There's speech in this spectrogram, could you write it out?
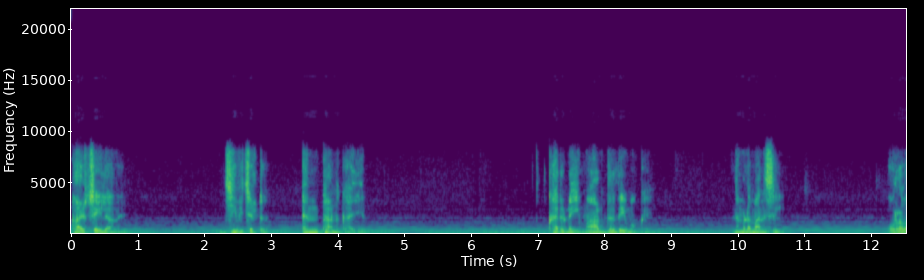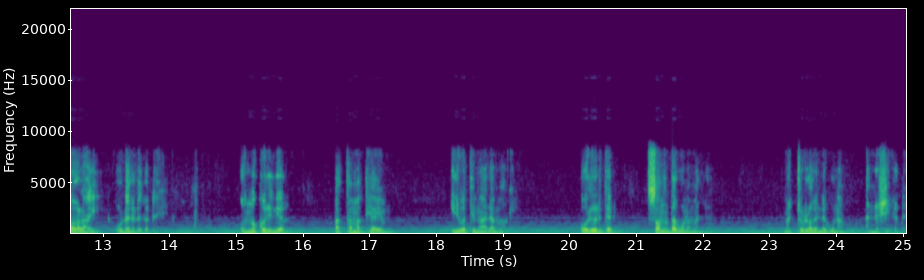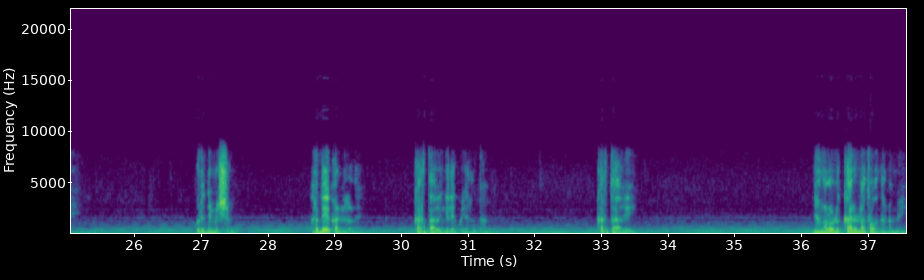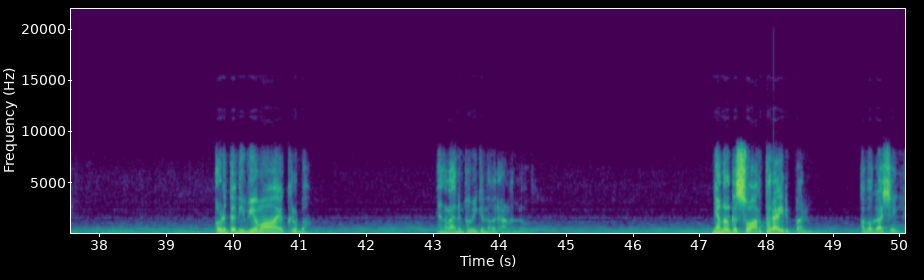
കാഴ്ചയില്ലാതെ ജീവിച്ചിട്ട് എന്താണ് കാര്യം? കരുണയും ആർദ്രതയും ഒക്കെ നമ്മുടെ മനസ്സിൽ ഉറവകളായി ഉടലെടുക്കട്ടെ. ഒന്ന് കൊരിന്തിയർ പത്താം അധ്യായം ഇരുപത്തിനാലാം വാക്യം. ഓരോരുത്തൻ സ്വന്തം ഗുണമല്ല മറ്റുള്ളവന്റെ ഗുണം അന്വേഷിക്കട്ടെ. ഒരു നിമിഷം ഹൃദയ കണ്ണുകളെ കർത്താവിങ്കിലേക്ക് ഉയർത്താം. കർത്താവെ ഞങ്ങളോട് കരുണ തോന്നണമേ. അവിടുത്തെ ദിവ്യമായ കൃപ ഞങ്ങൾ അനുഭവിക്കുന്നവരാണല്ലോ. ഞങ്ങൾക്ക് സ്വാർത്ഥരായിരിക്കാൻ അവകാശമില്ല.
